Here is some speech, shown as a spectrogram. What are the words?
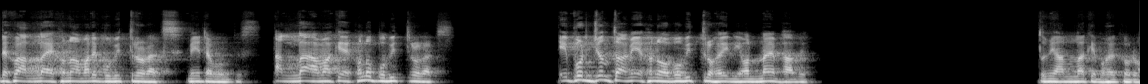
দেখো, আল্লাহ এখনও আমারে পবিত্র রাখছে। মেয়েটা বলতেছে, আল্লাহ আমাকে এখনও পবিত্র রাখছে। এ পর্যন্ত আমি এখনও অপবিত্র হয়নি অন্যায় ভাবে। তুমি আল্লাহকে ভয় করো।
